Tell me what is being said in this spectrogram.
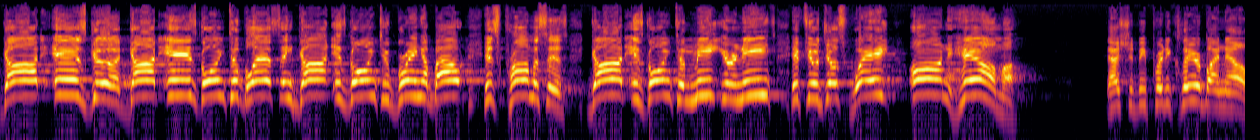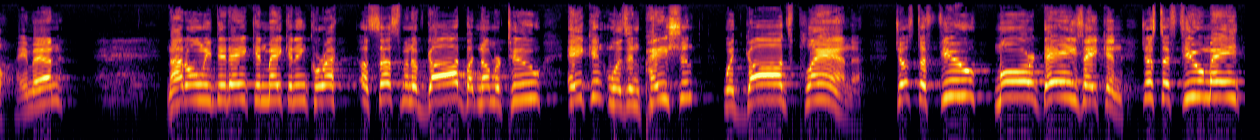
God is good. God is going to bless and God is going to bring about His promises. God is going to meet your needs if you'll just wait on Him. That should be pretty clear by now. Amen? Not only did Achan make an incorrect assessment of God, but number two, Achan was impatient with God's plan. Just a few more days, Achan. Just a few, may,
